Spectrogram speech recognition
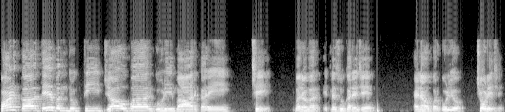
પણ ક તે બંદૂકથી જ ઉપર ગોળી બાર કરે છે. બરોબર? એટલે શું કરે છે? એના ઉપર ગોળીઓ છોડે છે.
